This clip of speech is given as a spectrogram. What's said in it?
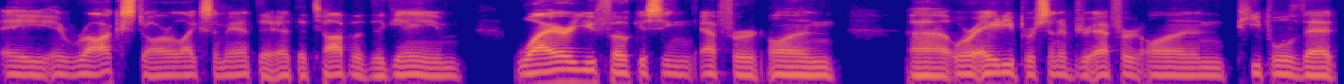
a, a rock star like Samantha at the top of the game, why are you focusing effort on uh, or 80% of your effort on people that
